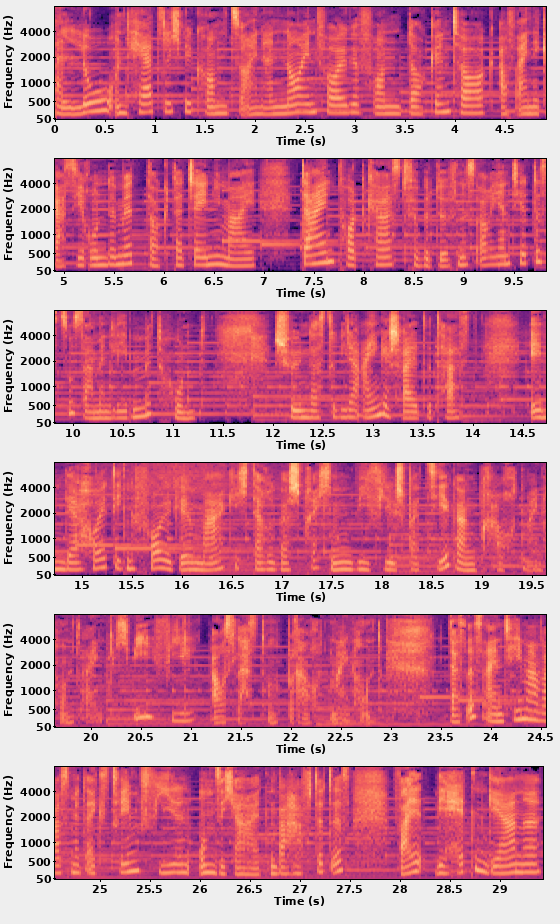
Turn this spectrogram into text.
Hallo und herzlich willkommen zu einer neuen Folge von Dog and Talk auf eine Gassi-Runde mit Dr. Janie Mai, dein Podcast für bedürfnisorientiertes Zusammenleben mit Hund. Schön, dass du wieder eingeschaltet hast. In der heutigen Folge mag ich darüber sprechen, wie viel Spaziergang braucht mein Hund eigentlich? Wie viel Auslastung braucht mein Hund? Das ist ein Thema, was mit extrem vielen Unsicherheiten behaftet ist, weil wir hätten gerne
